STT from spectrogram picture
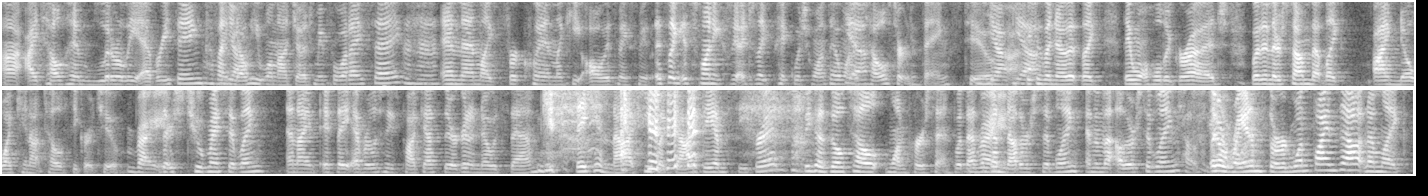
Uh, I tell him literally everything because I Yeah. know he will not judge me for what I say. Mhm. And then like for Quinn, like he always makes me. It's like it's funny because I just like pick which ones I want to Yeah. tell certain things to. Yeah. Yeah. Because I know that like they won't hold a grudge. But then there's some that like I know I cannot tell a secret to. Right. There's two of my siblings, and I if they ever listen to these podcasts, they're gonna know it's them. They cannot keep a goddamn secret because they'll tell one person, but that's like another sibling, and then the other sibling, Tells like a other random third one finds out, and I'm like, what?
